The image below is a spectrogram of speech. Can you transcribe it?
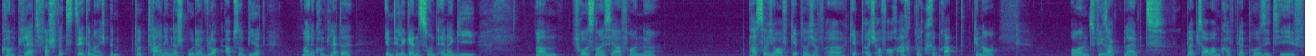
Komplett verschwitzt. Seht ihr mal, ich bin total neben der Spur. Der Vlog absorbiert meine komplette Intelligenz und Energie. Ähm, frohes neues Jahr, Freunde. Passt euch auf, gebt euch auf, äh, gebt euch auf auch Acht, genau. Und wie gesagt, bleibt, bleibt sauber im Kopf, bleibt positiv.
